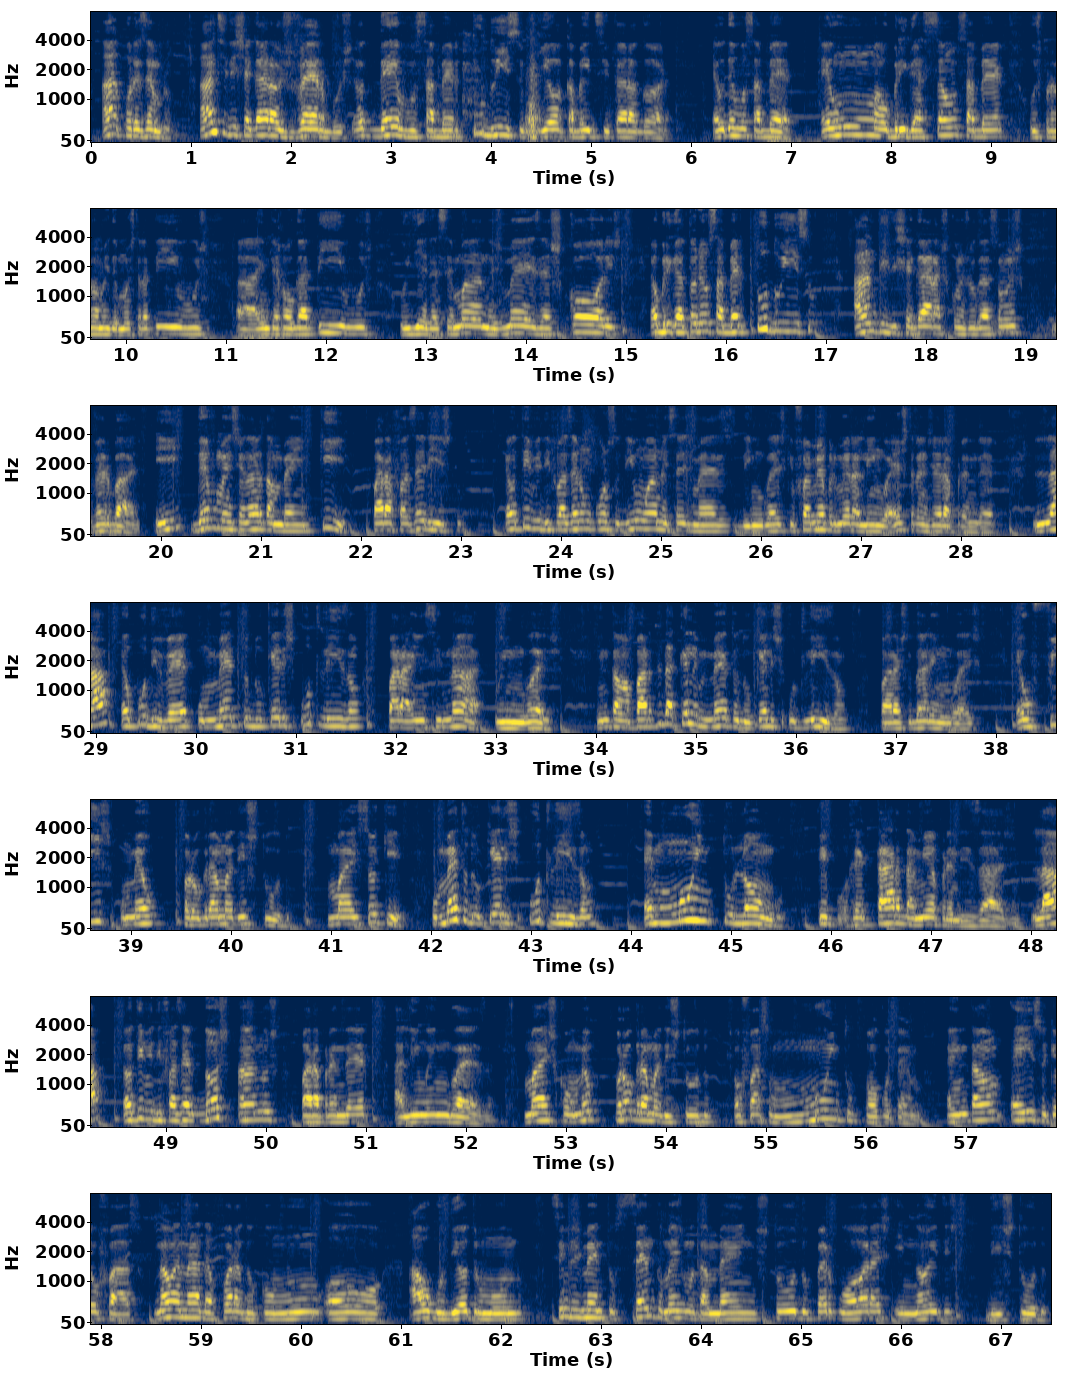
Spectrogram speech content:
Ah, por exemplo, Antes de chegar aos verbos, eu devo saber tudo isso que eu acabei de citar agora. Eu devo saber. É uma obrigação saber os pronomes demonstrativos, uh, interrogativos, os dias da semana, os meses, as cores. É obrigatório eu saber tudo isso antes de chegar às conjugações verbais. E devo mencionar também que, para fazer isto, eu tive de fazer um curso de um ano e seis meses de inglês, que foi a minha primeira língua estrangeira a aprender. Lá eu pude ver o método que eles utilizam para ensinar o inglês. Então, a partir daquele método que eles utilizam para estudar inglês, eu fiz o meu programa de estudo. Mas só que o método que eles utilizam é muito longo. Tipo, retarda a minha aprendizagem. Lá, eu tive de fazer dois anos para aprender a língua inglesa, mas com o meu programa de estudo, eu faço muito pouco tempo. Então, é isso que eu faço. Não há nada fora do comum ou algo de outro mundo. Simplesmente sento mesmo também, estudo, perco horas e noites de estudo.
